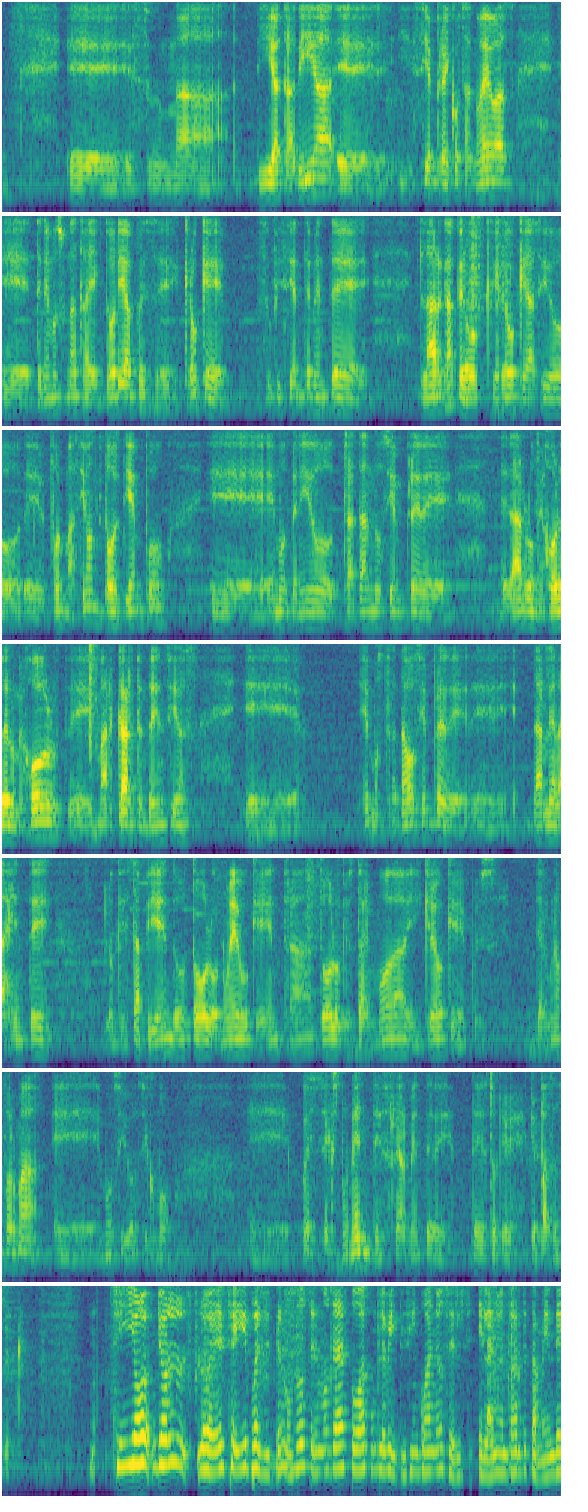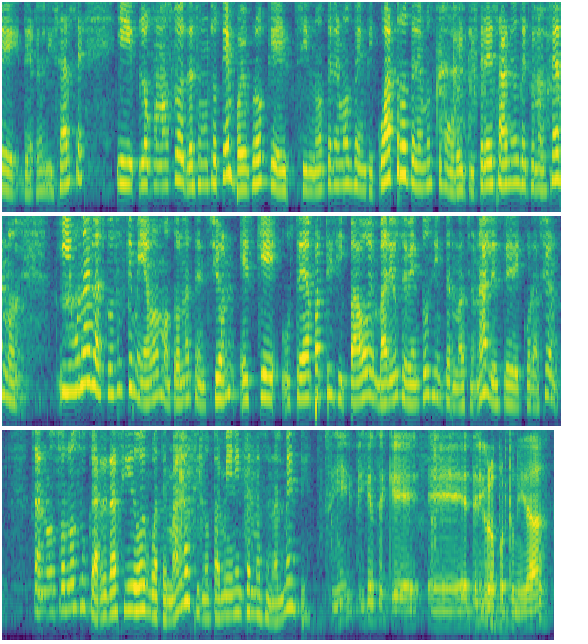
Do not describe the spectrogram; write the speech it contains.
Eh, es una día tras día eh, y siempre hay cosas nuevas. Eh, tenemos una trayectoria, pues eh, creo que suficientemente larga, pero creo que ha sido de formación todo el tiempo. Hemos venido tratando siempre de, de, dar lo mejor de lo mejor, de marcar tendencias. Hemos tratado siempre de, darle a la gente lo que está pidiendo, todo lo nuevo que entra, todo lo que está en moda y creo que pues de alguna forma eh, hemos sido así como eh, pues exponentes realmente de, de esto que, que, pasa siempre. Sí, yo, yo lo he seguido, pues nosotros tenemos ya Espoda cumple 25 años el, el año entrante también de, de, realizarse y lo conozco desde hace mucho tiempo. Yo creo que si no tenemos 24, tenemos como 23 años de conocernos. Y una de las cosas que me llama un montón la atención es que usted ha participado en varios eventos internacionales de decoración. O sea, no solo su carrera ha sido en Guatemala, sino también internacionalmente. Sí, fíjese que eh, he tenido la oportunidad,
